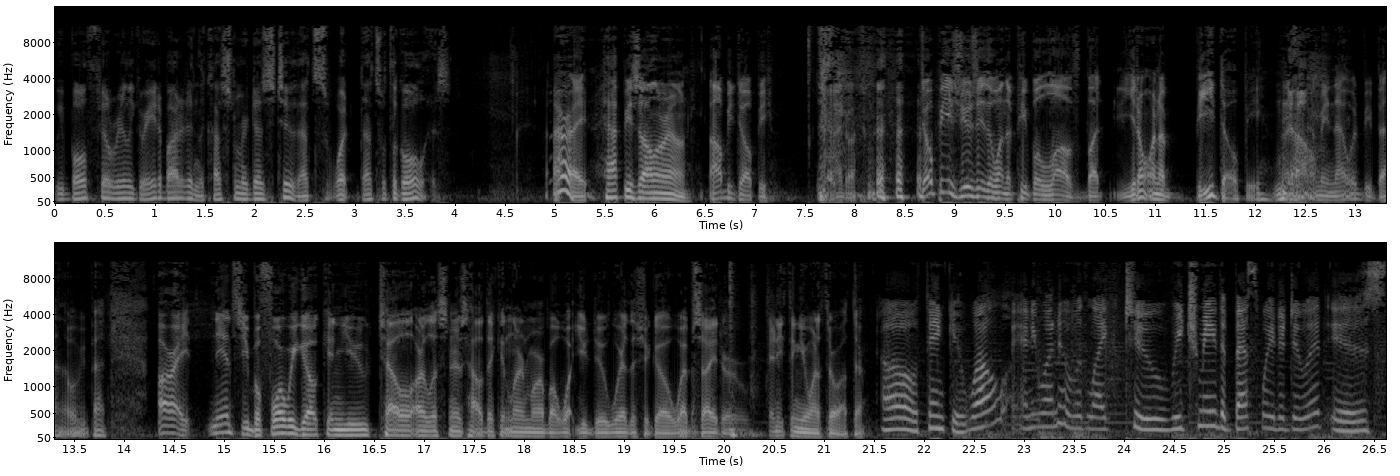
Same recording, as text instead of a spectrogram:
we both feel really great about it, and the customer does too. That's what that's what the goal is. All right, happy's all around. I'll be dopey. Dopey is usually the one that people love, but you don't want to be dopey. No. I mean that would be bad. That would be bad. All right, Nancy. Before we go, can you tell our listeners how they can learn more about what you do, where they should go, website, or anything you want to throw out there? Oh, thank you. Well, anyone who would like to reach me, the best way to do it is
